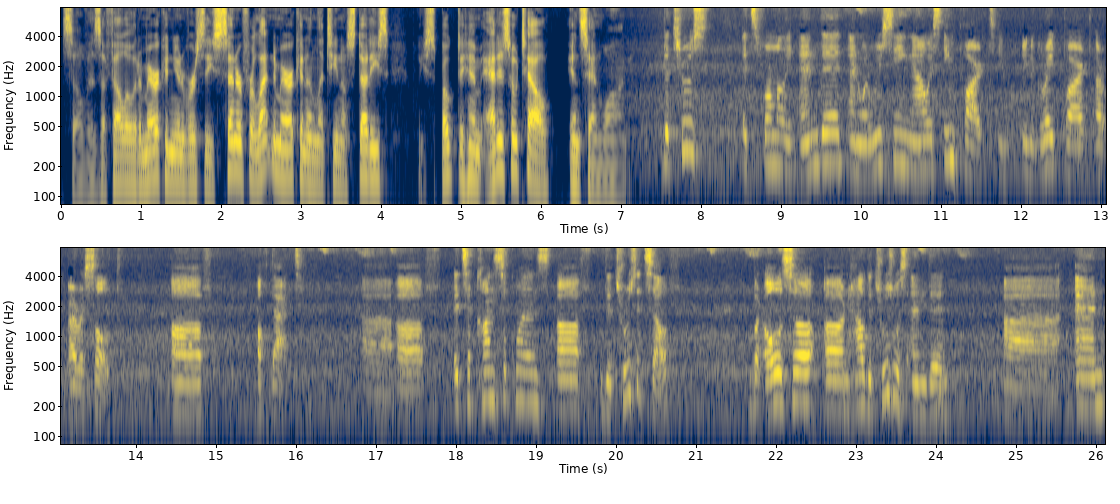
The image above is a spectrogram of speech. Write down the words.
Silva is a fellow at American University's Center for Latin American and Latino Studies. We spoke to him at his hotel in San Juan. The truce it's formally ended, and what we're seeing now is, in part, in, in a great part, a, a result of of that uh, of it's a consequence of the truce itself, but also on how the truce was ended, uh, and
